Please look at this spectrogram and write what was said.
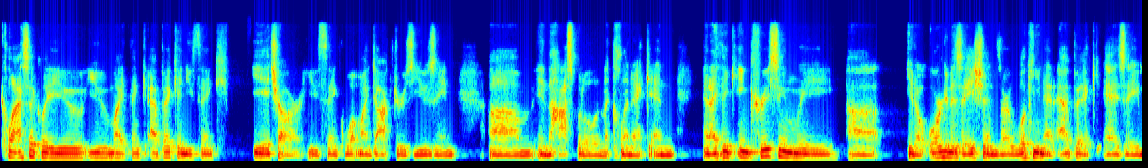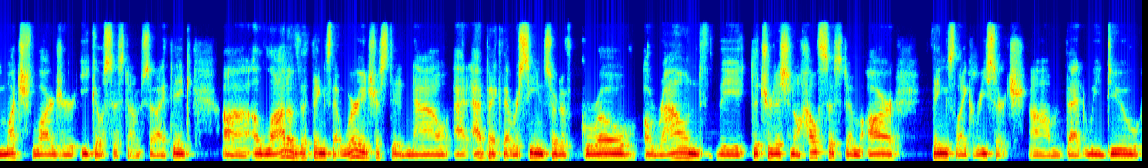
classically you you might think Epic and you think EHR, you think what my doctor is using um, in the hospital, in the clinic, and and I think increasingly, uh, you know, organizations are looking at Epic as a much larger ecosystem. So I think uh, a lot of the things that we're interested now at Epic that we're seeing sort of grow around the the traditional health system are things like research um, that we do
